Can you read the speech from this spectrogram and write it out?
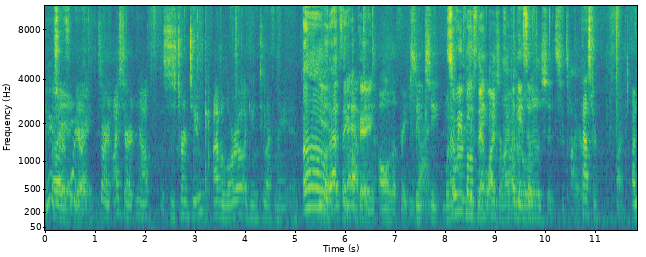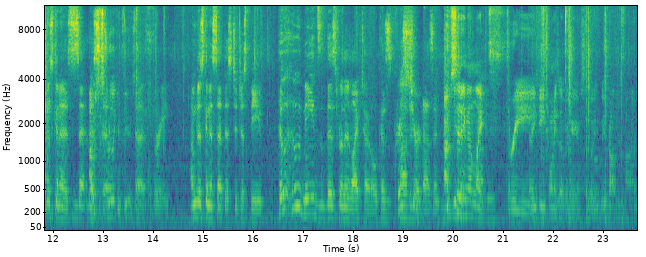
Yeah, you Oh, started yeah, 40, yeah. right? Sorry, I start. No, this is turn two. I have a Loro. I gain two life from my. Oh, yeah, that that's thing. gonna Okay. all the freaking See, time. see, So we both you net think life life. Okay, so- is, it's it's higher. Pass turn. Fine. I'm just gonna set this I was just to, really confused. uh, three. I'm just gonna set this to just be who who needs this for their life total because Chris I do. sure doesn't. I'm sitting on like three d20s over here, so we, we probably fine.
